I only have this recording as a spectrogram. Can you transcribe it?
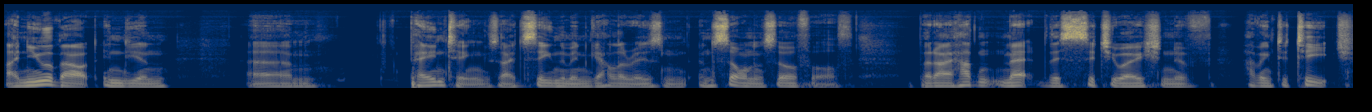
I knew about Indian um, paintings, I'd seen them in galleries and, and so on and so forth, but I hadn't met this situation of having to teach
